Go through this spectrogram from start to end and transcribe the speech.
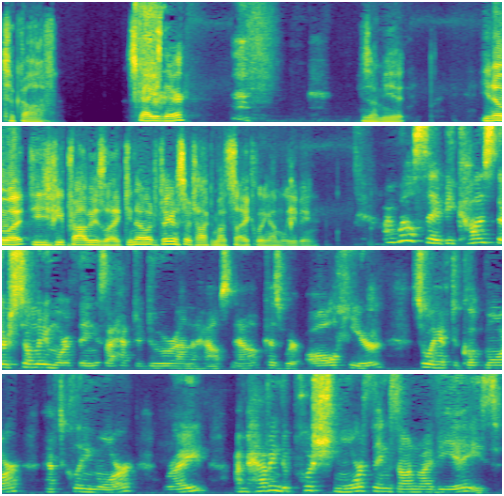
took off. Scott, you there? He's on mute. You know what? He, he probably is like, you know what? If they're gonna start talking about cycling, I'm leaving. I will say because there's so many more things I have to do around the house now because we're all here. So I have to cook more, I have to clean more, right? I'm having to push more things on my VAs,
